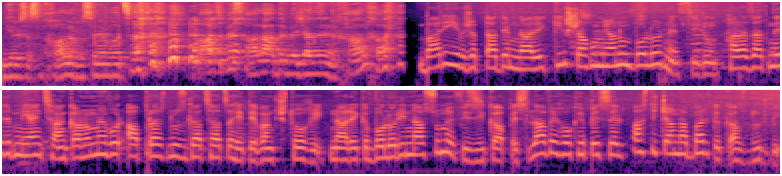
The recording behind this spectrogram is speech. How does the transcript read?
ինգերս ասում խալը ռուսերեն ոնց է։ ես խալը ադրբեջաներեն, խալ խալ։ Բարի եւ ժպտադեմ Նարեկին Շահումյանում բոլորն են սիրում։ Հարազատները միայն ցանկանում են, որ ապրածն ու զգացածը հետևանք չթողի։ Նարեկը բոլորին ասում է ֆիզիկապես լավ է, հոգեպես էլ աստիճանաբար կկազդուրվի։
